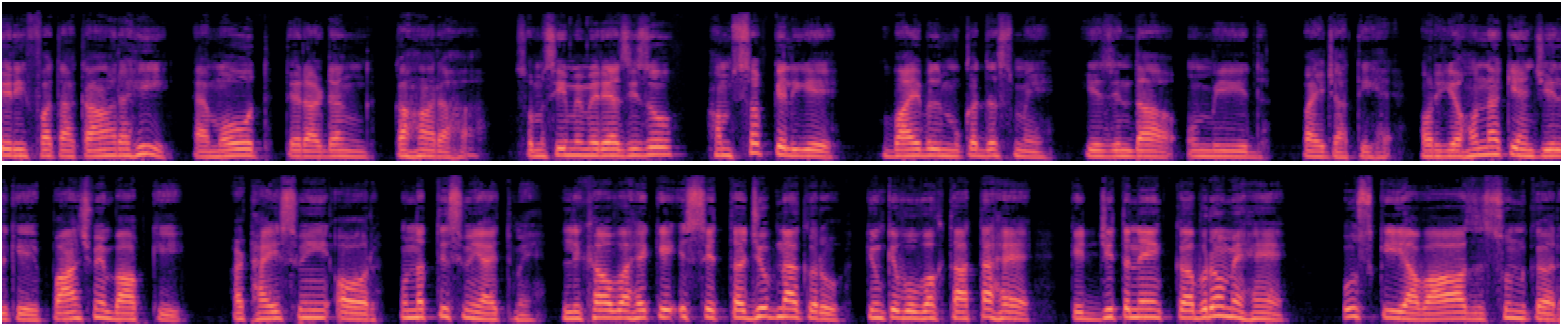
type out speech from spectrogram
تیری فتح کہاں رہی؟ اے موت، تیرا ڈنگ کہاں رہا؟ سو مسیح میں میرے عزیزو، ہم سب کے لیے بائبل مقدس میں یہ زندہ امید پائی جاتی ہے۔ اور یونا کی انجیل کے پانچویں باپ کی اٹھائیسویں اور انتیسویں آیت میں لکھا ہوا ہے کہ اس سے تجب نہ کرو، کیونکہ وہ وقت آتا ہے کہ جتنے قبروں میں ہیں، اس کی آواز سن کر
